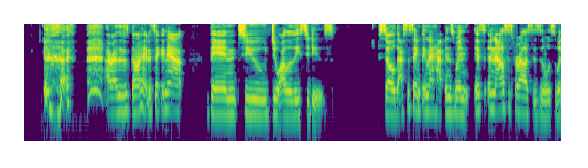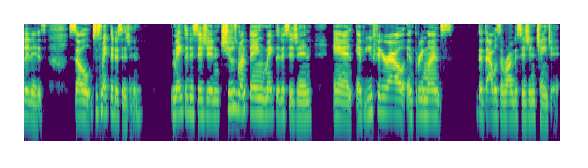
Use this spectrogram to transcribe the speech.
i'd rather just go ahead and take a nap than to do all of these to dos. So that's the same thing that happens when it's analysis paralysis is what it is. So just make the decision. Make the decision, choose one thing, make the decision. And if you figure out in three months that that was the wrong decision, change it.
